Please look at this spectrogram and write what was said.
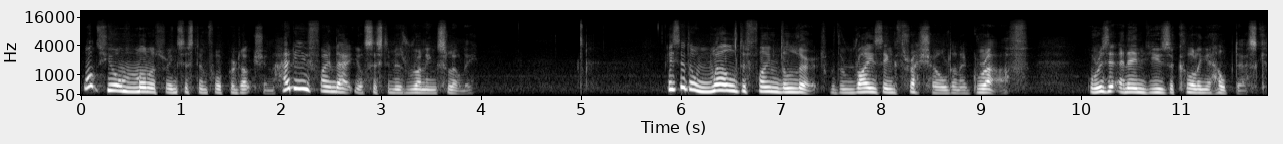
what's your monitoring system for production? How do you find out your system is running slowly? Is it a well-defined alert with a rising threshold and a graph or is it an end user calling a help desk?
